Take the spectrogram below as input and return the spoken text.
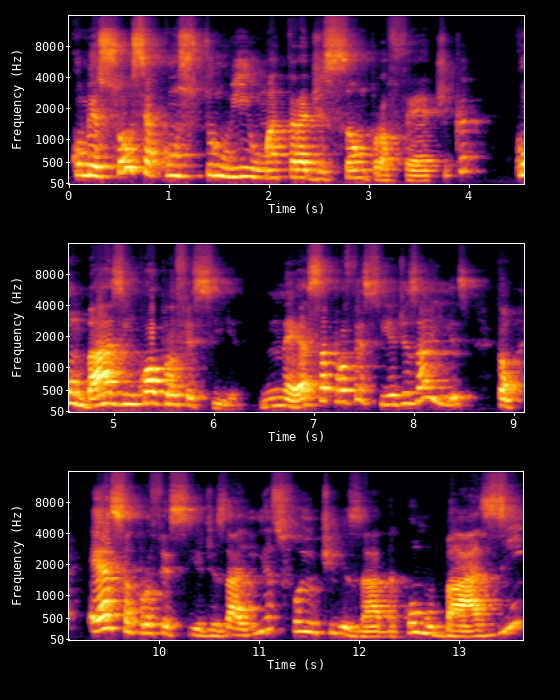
começou-se a construir uma tradição profética com base em qual profecia? Nessa profecia de Isaías. Então, essa profecia de Isaías foi utilizada como base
